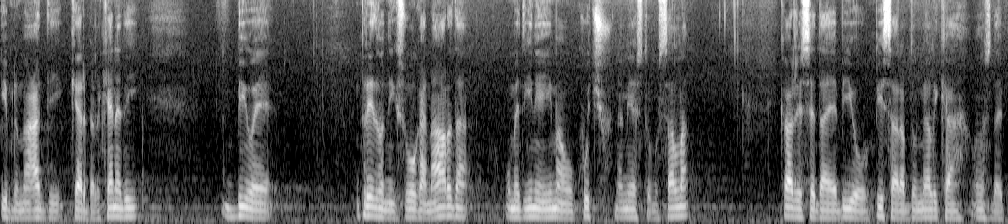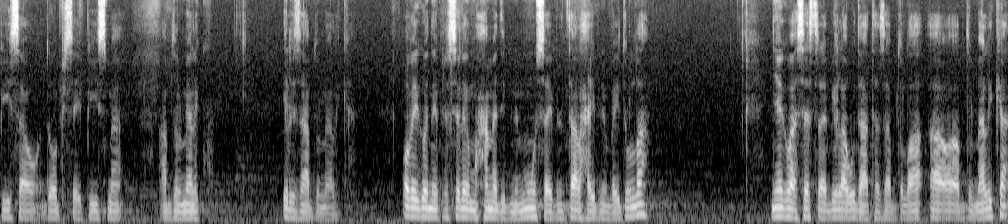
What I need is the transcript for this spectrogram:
ibn Ma'adi, Kerbel Kennedy. Bio je predvodnik svoga naroda. U Medini je imao kuću na mjestu Musalna. Kaže se da je bio pisar Abdul Melika, odnosno da je pisao dopise i pisma Abdul Meliku ili za Abdul Melika. Ove godine je preselio Muhammed ibn Musa ibn Talha ibn Ubaidullah. Njegova sestra je bila udata za Abdullah, a, Abdul Melika.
